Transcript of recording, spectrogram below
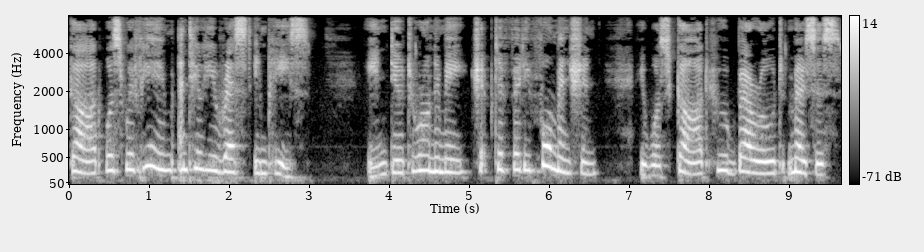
God was with him until he rested in peace. In Deuteronomy chapter 34 mentioned, it was God who buried Moses.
